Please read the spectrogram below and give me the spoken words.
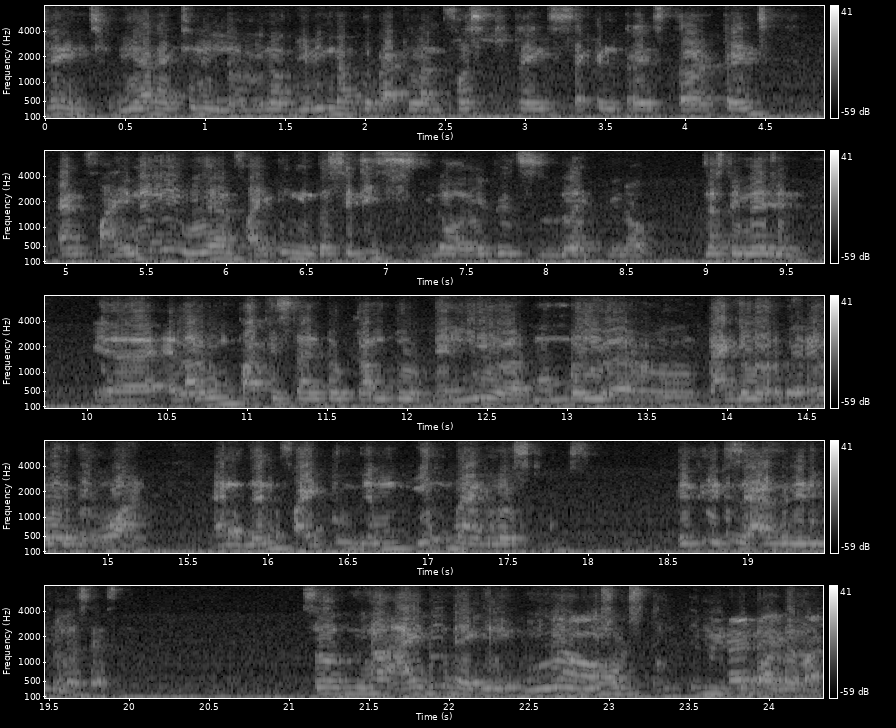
trench, we are actually, you know, giving up the battle on first trench, second trench, third trench, and finally we are fighting in the cities. You know, it is like, you know, just imagine allowing Pakistan to come to Delhi or Mumbai or uh, Bangalore, wherever they want, and then fighting them in Bangalore streets. It, it is as ridiculous as that. So, you know, I don't agree. We, No. we should stop them at the border.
